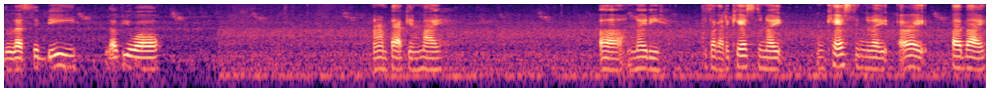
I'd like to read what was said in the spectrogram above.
Blessed be. Love you all. I'm back in my uh, nighty because I got to cast tonight. I'm casting tonight. All right. Bye-bye.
